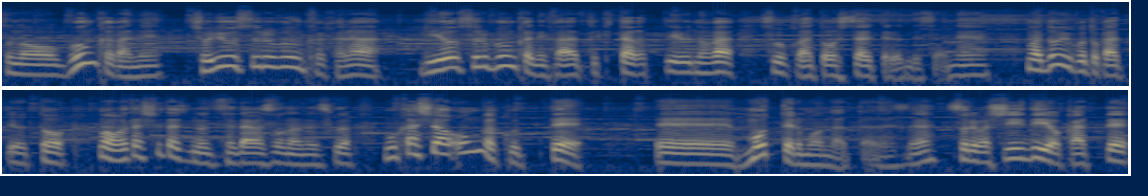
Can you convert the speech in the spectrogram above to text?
その文化がね、所有する文化から利用する文化に変わってきたっていうのがすごく後押しされてるんですよね。まあどういうことかっていうと、まあ私たちの世代はそうなんですけど、昔は音楽って、えー持ってるもんだったんですね。それは CD を買って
